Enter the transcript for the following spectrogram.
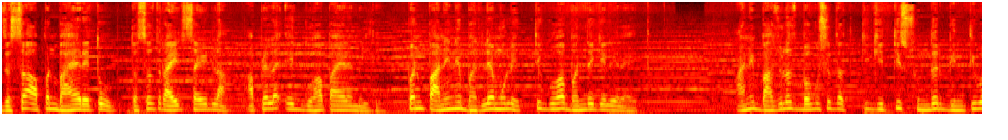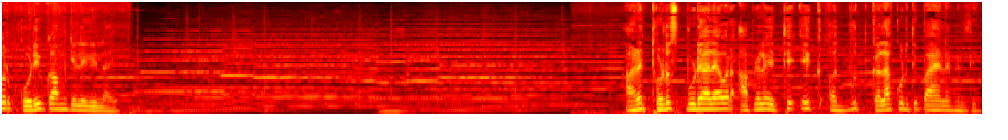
जसं आपण बाहेर येतो तसंच राईट साईडला आपल्याला एक गुहा पाहायला मिळते. पण पाणीने भरल्यामुळे ती गुहा बंद केलेली आहेत. आणि बाजूलाच बघू शकतात की किती सुंदर भिंतीवर कोरीव काम केले गेलं आहे. आणि थोडंच पुढे आल्यावर आपल्याला इथे एक अद्भुत कलाकृती पाहायला मिळते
